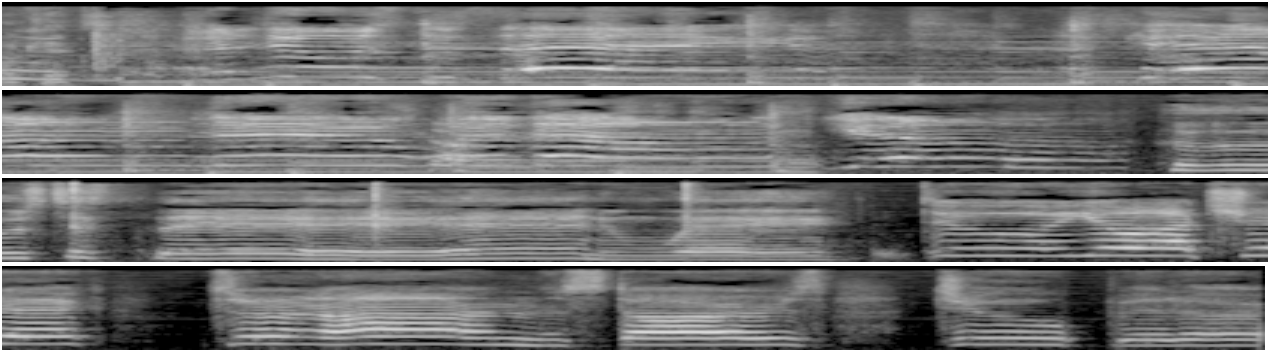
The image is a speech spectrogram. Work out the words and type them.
okay. Who's to say anyway? Do your trick, turn on the stars, Jupiter.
